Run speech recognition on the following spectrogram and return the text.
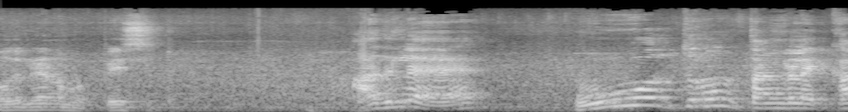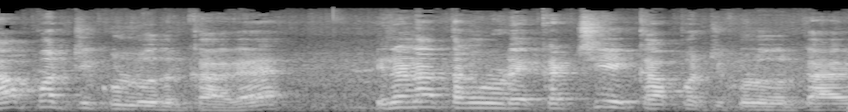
முதல்ல நம்ம பேசிட்டோம். அதில் ஒவ்வொருத்தரும் தங்களை காப்பாற்றிக் கொள்வதற்காக இல்லைன்னா தங்களுடைய கட்சியை காப்பாற்றிக் கொள்வதற்காக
